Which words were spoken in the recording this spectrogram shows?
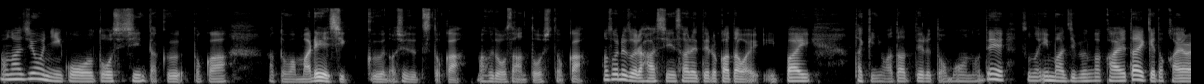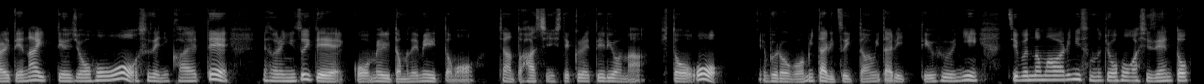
同じように、こう、投資信託とか、あとは、まあ、レーシックの手術とか、まあ、不動産投資とか、まあ、それぞれ発信されてる方はいっぱい多岐にわたってると思うので、その今自分が変えたいけど変えられてないっていう情報をすでに変えて、それについて、こう、メリットもデメリットもちゃんと発信してくれているような人を、ブログを見たり、ツイッターを見たりっていう風に、自分の周りにその情報が自然と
